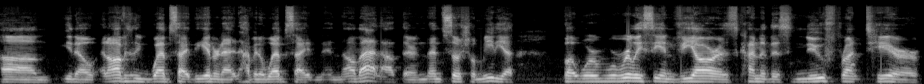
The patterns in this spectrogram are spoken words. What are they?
um, you know, and obviously website, the internet, having a website and, and all that out there, and then social media but we're, we're really seeing VR as kind of this new frontier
